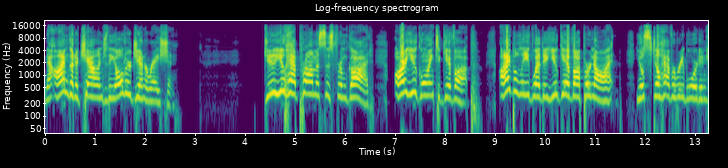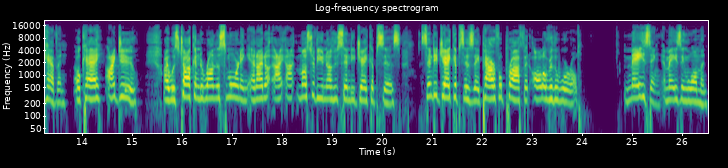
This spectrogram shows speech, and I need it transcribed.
Now, I'm going to challenge the older generation. Do you have promises from God? Are you going to give up? I believe whether you give up or not, you'll still have a reward in heaven, okay? I do. I was talking to Ron this morning, and I, I, I most of you know who Cindy Jacobs is. Cindy Jacobs is a powerful prophet all over the world. Amazing, amazing woman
